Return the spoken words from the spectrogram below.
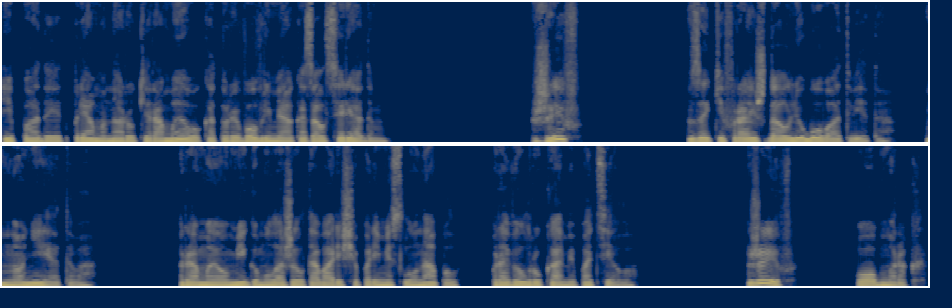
и падает прямо на руки Ромео, который вовремя оказался рядом. «Жив?» Зеки Фрай ждал любого ответа, но не этого. Ромео мигом уложил товарища по ремеслу на пол, провел руками по телу. «Жив. Обморок.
